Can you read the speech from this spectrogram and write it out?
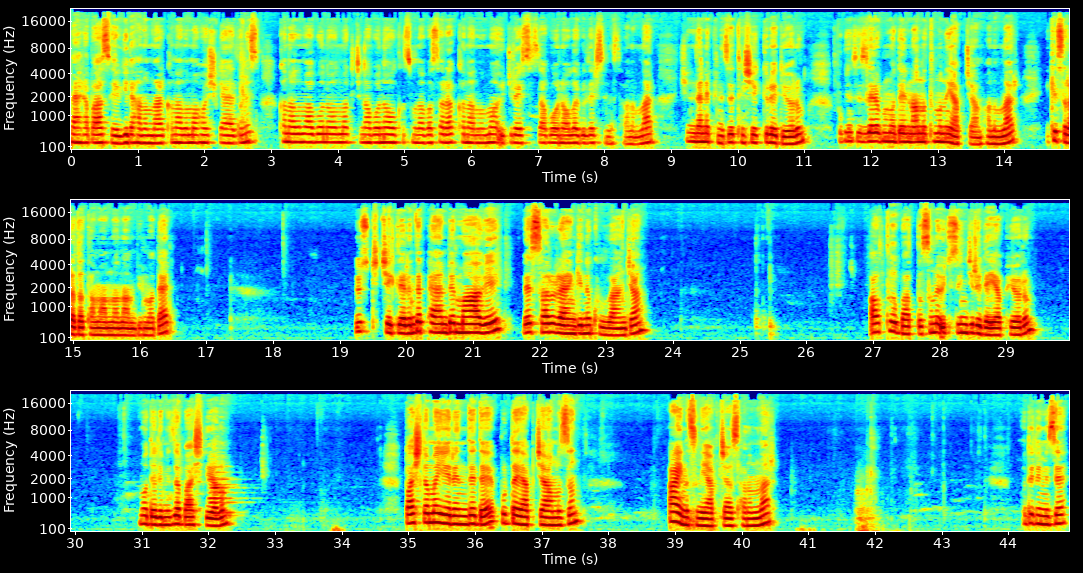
Merhaba sevgili hanımlar kanalıma hoş geldiniz. Kanalıma abone olmak için abone ol kısmına basarak kanalıma ücretsiz abone olabilirsiniz hanımlar. Şimdiden hepinize teşekkür ediyorum. Bugün sizlere bu modelin anlatımını yapacağım hanımlar. İki sırada tamamlanan bir model. Üst çiçeklerinde pembe, mavi ve sarı rengini kullanacağım. Altı battısını 3 zincir ile yapıyorum modelimize başlayalım. Başlama yerinde de burada yapacağımızın aynısını yapacağız hanımlar. Modelimize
